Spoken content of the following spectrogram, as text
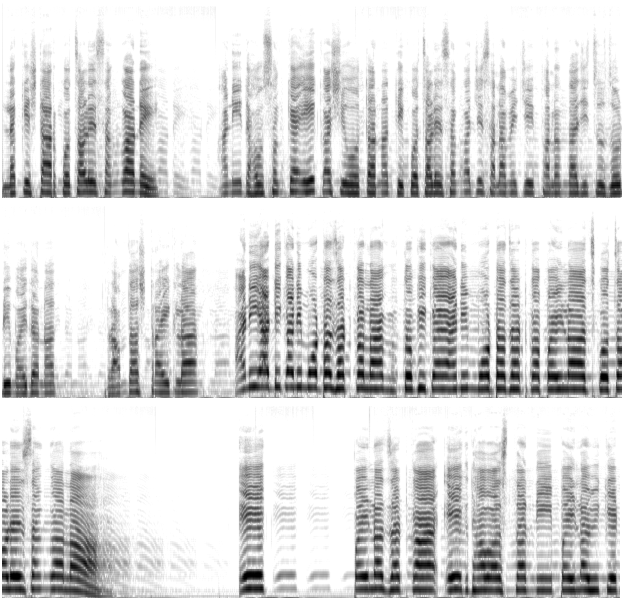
लकी स्टार कोचाळे संघाने. आणि धावसंख्या एक अशी होताना ती कोचाळे संघाची सलामीची फलंदाजीची जोडी मैदानात रामदास स्ट्राईकला. आणि या ठिकाणी मोठा झटका लागतो की काय? आणि मोठा झटका पहिलाच कोचाळे संघाला. एक पहिला झटका एक धाव असताना पहिला विकेट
